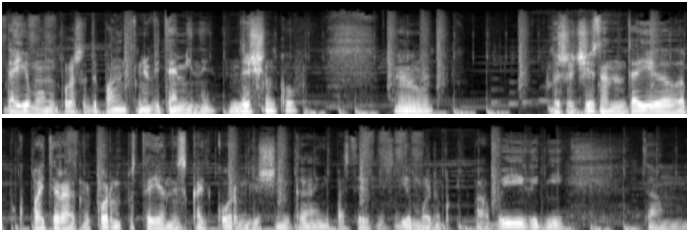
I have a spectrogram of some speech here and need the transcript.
Даем ему просто дополнительные витамины для щенков. Вот. Потому что, честно, надоело покупать разный корм, постоянно искать корм для щенка, непосредственно, где можно купить повыгодней, там,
